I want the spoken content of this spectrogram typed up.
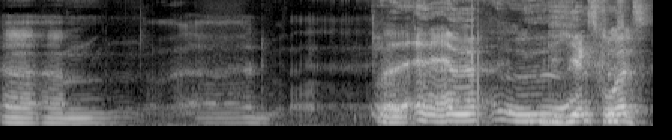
Äh, ähm, äh, Exclusive.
